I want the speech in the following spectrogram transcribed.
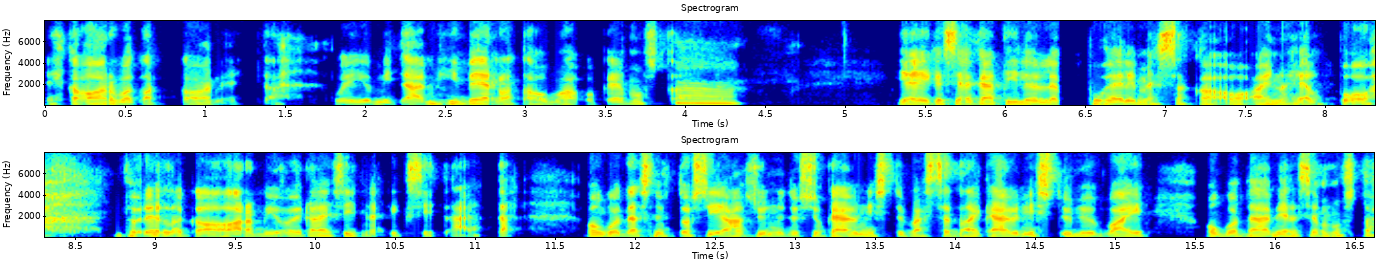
ehkä arvatakaan, että kun ei ole mitään mihin verrata omaa kokemusta. Mm. Ja eikä siellä kätilölle puhelimessakaan ole aina helppoa todellakaan arvioida esimerkiksi sitä, että onko tässä nyt tosiaan synnytys jo käynnistyvässä tai käynnistynyt vai onko tämä vielä semmoista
